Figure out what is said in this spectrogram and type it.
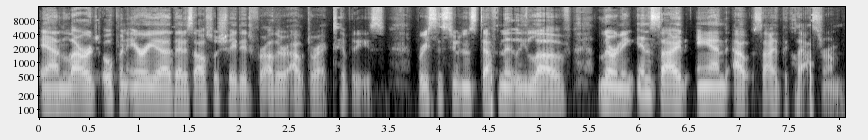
and large open area that is also shaded for other outdoor activities. Brisas students definitely love learning inside and outside the classroom.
